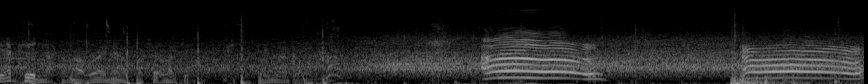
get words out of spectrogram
See, I could knock him out right now if I felt like it. But I'm not going to. Oh! Oh!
